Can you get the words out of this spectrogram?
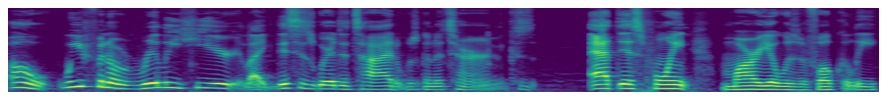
Oh, we finna really hear like this is where the tide was gonna turn because at this point Mario was vocally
